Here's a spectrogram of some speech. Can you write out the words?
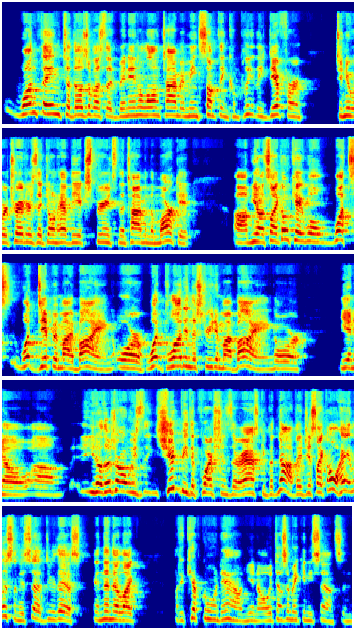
one thing to those of us that have been in a long time. It means something completely different to newer traders that don't have the experience and the time in the market. Um, you know, it's like, okay, well, what's what dip am I buying, or what blood in the street am I buying, or you know, um, you know, those are always should be the questions they're asking, but no, they're just like, oh, hey, listen, it said do this, and then they're like, but it kept going down. You know, it doesn't make any sense, and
